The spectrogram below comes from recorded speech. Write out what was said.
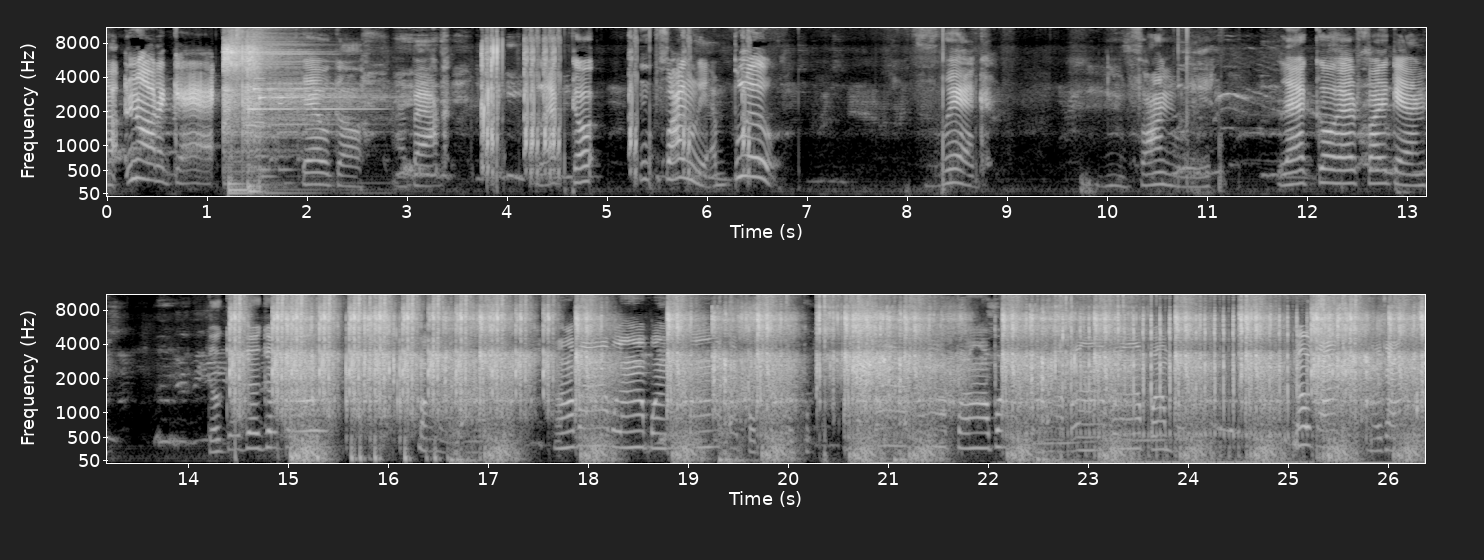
Uh, not again. There we go. I'm back. Let's go. Finally, I'm blue. Frick. Mm, Finally. Let's go ahead fight again. Go, go, go, go, go. No time, no time.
